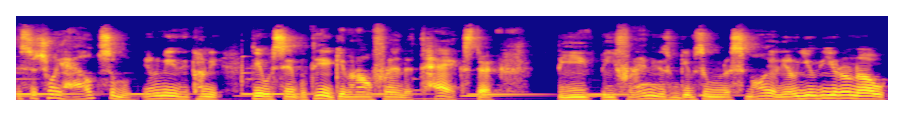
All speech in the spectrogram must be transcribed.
is to try help someone. You know what I mean? Kind of do a simple thing, give an old friend a text or be be friendly to them, give someone a smile. You know, you you don't know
